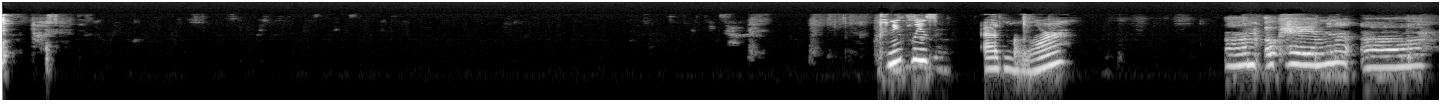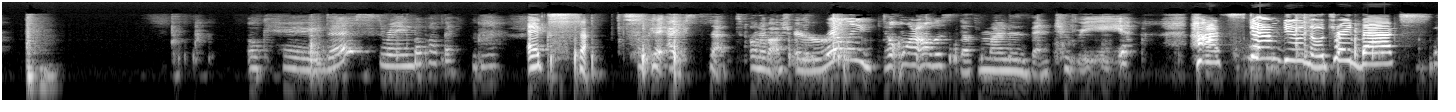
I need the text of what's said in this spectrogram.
Can you please add more? Um, okay, I'm gonna, uh, okay, this rainbow puppet. Accept. Okay, I accept. Oh my gosh, I really don't want all this stuff in my inventory. Ha! Scammed you. No trade backs.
